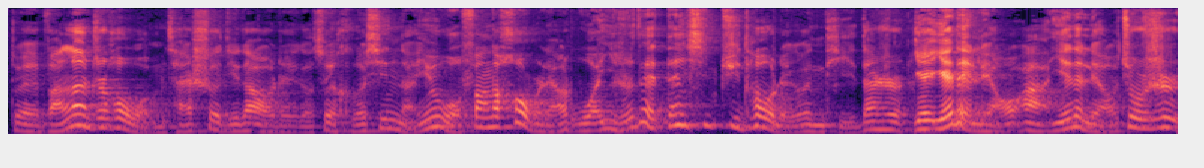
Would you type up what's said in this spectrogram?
对，完了之后我们才涉及到这个最核心的，因为我放到后边聊，我一直在担心剧透这个问题，但是也也得聊啊，也得聊，就是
